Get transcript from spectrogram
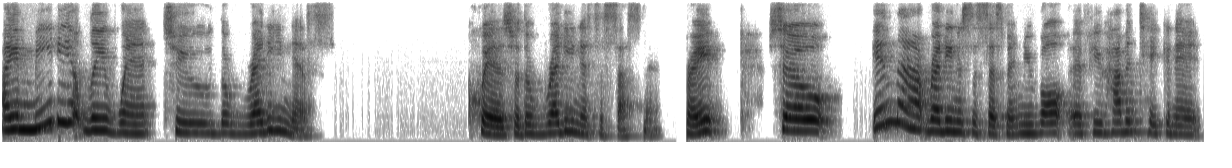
I immediately went to the readiness quiz or the readiness assessment, right? So in that readiness assessment, you've all, if you haven't taken it,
